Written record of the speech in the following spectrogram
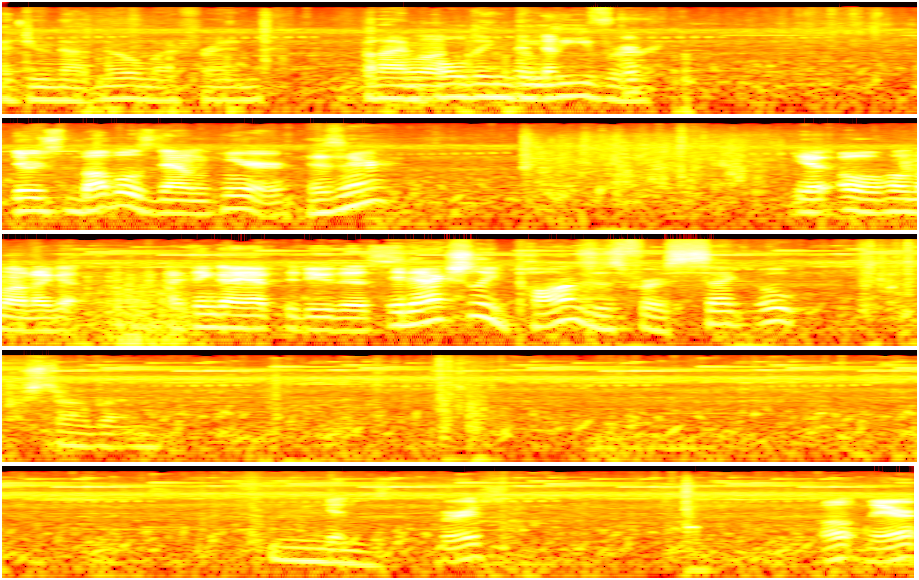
I do not know, my friend. But I'm Hold holding the lever. There's bubbles down here. Is there? Yeah. Oh, hold on. I got. I think I have to do this. It actually pauses for a sec. Oh, push the wrong button. Hmm. Get first. Oh, there.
